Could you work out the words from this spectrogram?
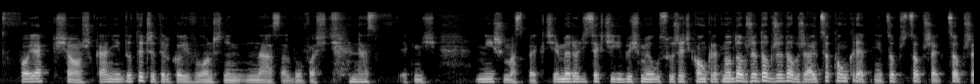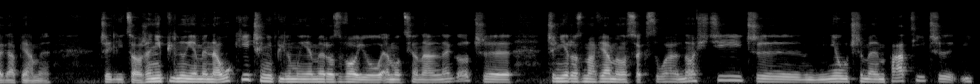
Twoja książka nie dotyczy tylko i wyłącznie nas, albo właściwie nas w jakimś mniejszym aspekcie. My, rodzice, chcielibyśmy usłyszeć konkretnie, no dobrze, dobrze, dobrze, ale co konkretnie, co, co, co przegapiamy? Czyli co, że nie pilnujemy nauki, czy nie pilnujemy rozwoju emocjonalnego, czy, czy nie rozmawiamy o seksualności, czy nie uczymy empatii, czy i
